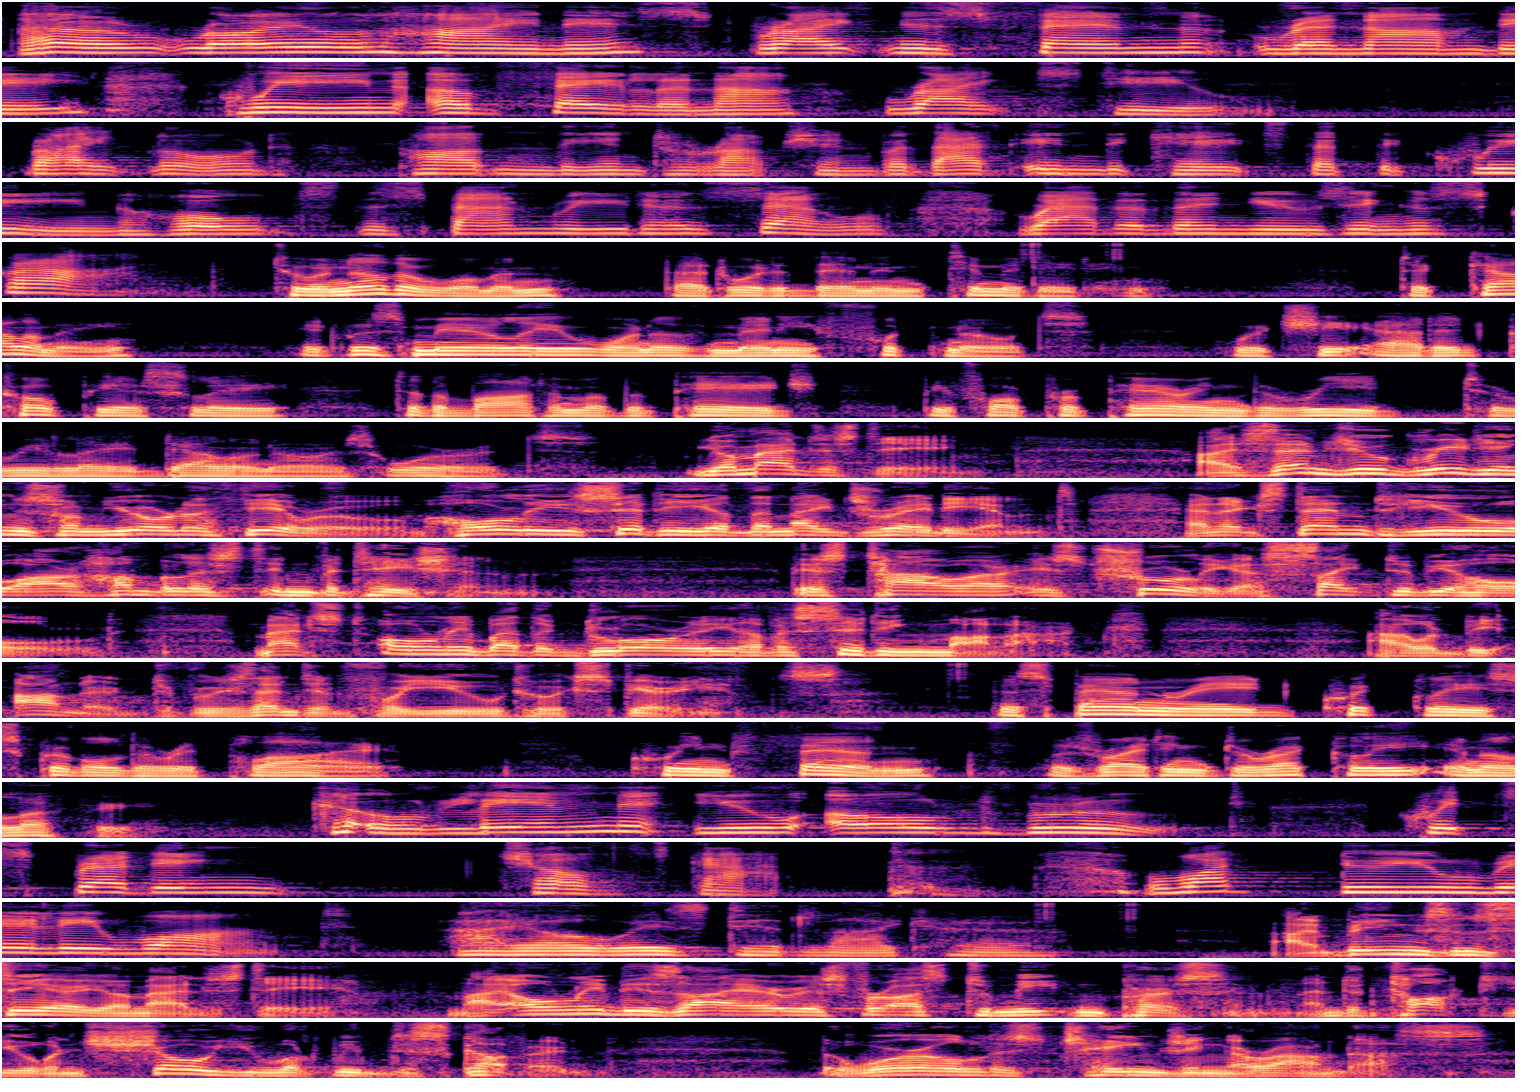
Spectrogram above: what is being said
Her Royal Highness, Brightness Fen Rnamdi, Queen of Thaylenah, writes to you. Right, Lord. Pardon the interruption, but that indicates that the Queen holds the Spanreed herself rather than using a scribe. To another woman, that would have been intimidating. To Kalami, it was merely one of many footnotes, which she added copiously to the bottom of the page before preparing the reed to relay Dalinar's words. Your Majesty, I send you greetings from Urithiru, holy city of the Knights Radiant, and extend to you our humblest invitation. This tower is truly a sight to behold, matched only by the glory of a sitting monarch. I would be honored to present it for you to experience. The Spanreed quickly scribbled a reply. Queen Fen was writing directly in Alethi. Kholin, you old brute. Quit spreading Chelscat. what do you really want? I always did like her. I'm being sincere, Your Majesty. My only desire is for us to meet in person and to talk to you and show you what we've discovered. The world is changing around us.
